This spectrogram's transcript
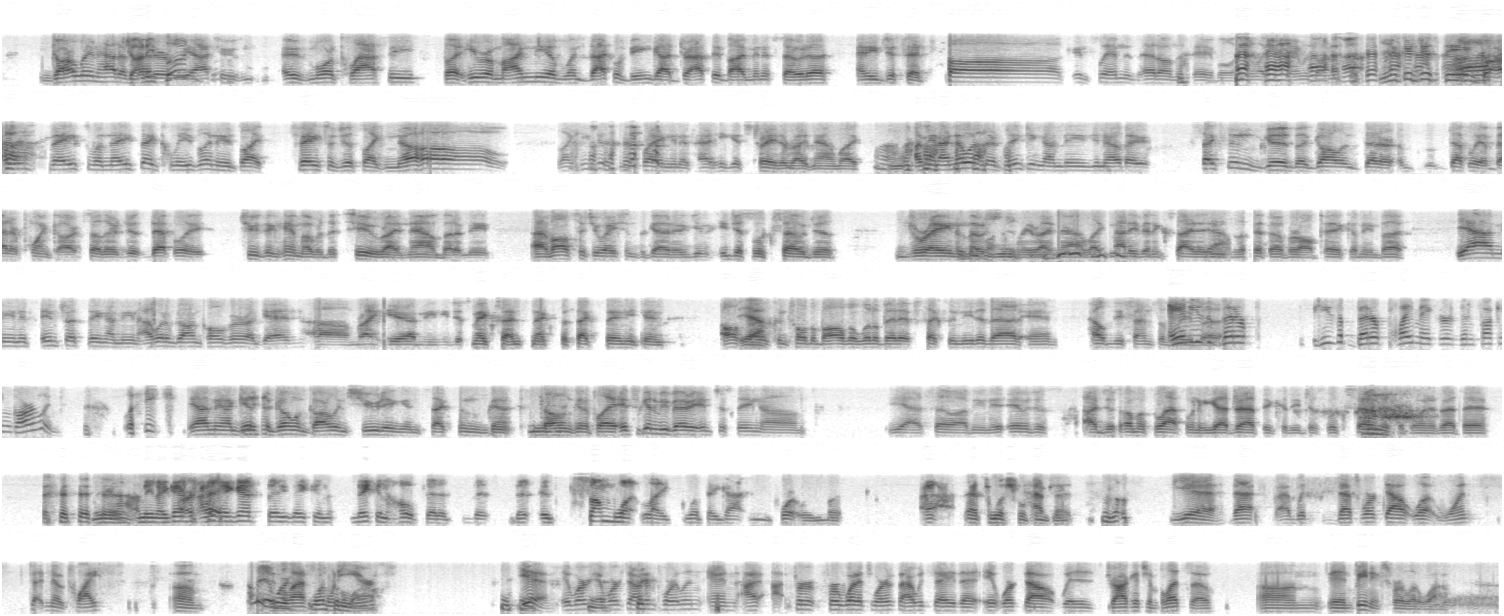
Garland had a Johnny better reaction. It was, it was more classy, but he reminded me of when Zach LaVine got drafted by Minnesota, and he just said "fuck" and slammed his head on the table, and like the cameras on him. You could just see Garland's face when they said Cleveland. His like face was just like no. Like he's just playing in his head. He gets traded right now. Like I mean, I know what they're thinking. I mean, you know, they Sexton's good, but Garland's better, definitely a better point guard. So they're just definitely choosing him over the two right now. But I mean, out of all situations to go to, you, he just looks so just drained emotionally right now. Like not even excited. Yeah. He's the fifth overall pick. I mean, but yeah, I mean, it's interesting. I mean, I would have gone Culver again um, right here. I mean, he just makes sense next to Sexton. He can also Yeah. control the ball a little bit if Sexton needed that and help defensively. And he's but, a better he's a better playmaker than fucking Garland. like Yeah, I mean, I guess to go with Garland shooting and Sexton's gonna Yeah. Garland's gonna play. It's gonna be very interesting. Um, yeah, so I mean, it, it was just I just almost laughed when he got drafted because he just looked so disappointed right there. Yeah, I mean, I guess All I, I guess they they can they can hope that it that that it's somewhat like what they got in Portland, but I, that's wishful thinking. Yeah, that I would that's worked out what once t- no, twice. Um I mean, it in the last 20 years. Yeah, it worked. Yeah. It worked out in Portland, and I, I for for what it's worth, I would say that it worked out with Dragic and Bledsoe, um, in Phoenix for a little while.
